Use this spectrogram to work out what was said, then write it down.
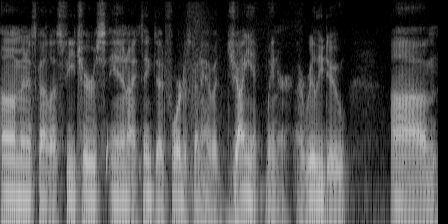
um, and it's got less features. And I think that Ford is going to have a giant winner. I really do. Um,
